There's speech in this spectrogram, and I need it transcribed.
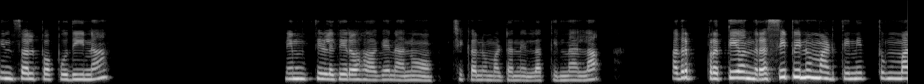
ಇನ್ನು ಸ್ವಲ್ಪ ಪುದೀನ. ನಿಮ್ಗೆ ತಿಳಿದಿರೋ ಹಾಗೆ ನಾನು ಚಿಕನ್ನು ಮಟನ್ ಎಲ್ಲ ತಿನ್ನಲ್ಲ. ಆದರೆ ಪ್ರತಿಯೊಂದು ರೆಸಿಪಿನೂ ಮಾಡ್ತೀನಿ. ತುಂಬಾ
